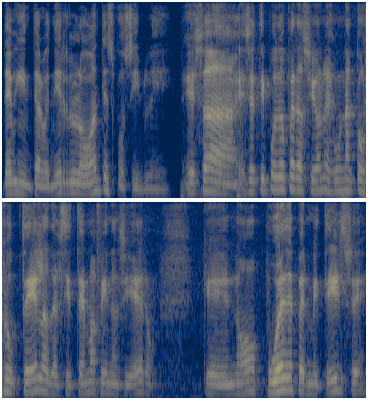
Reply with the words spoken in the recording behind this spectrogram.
deben intervenir lo antes posible. Esa, ese tipo de operaciones es una corruptela del sistema financiero que no puede permitirse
